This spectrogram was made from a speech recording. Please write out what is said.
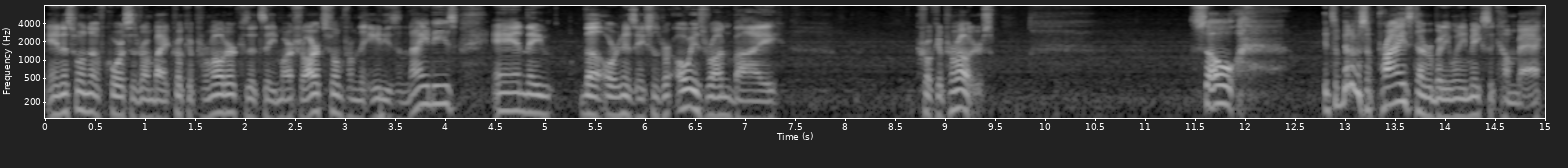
And this one, of course, is run by a crooked promoter because it's a martial arts film from the 80s and 90s, and they the organizations were always run by crooked promoters. So it's a bit of a surprise to everybody when he makes a comeback.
